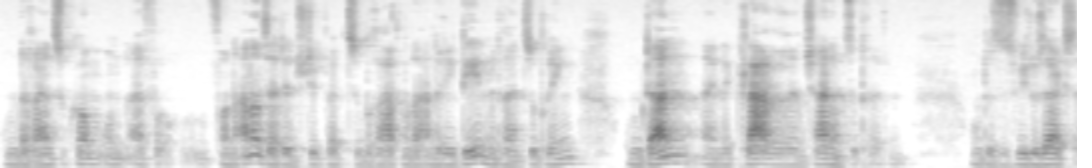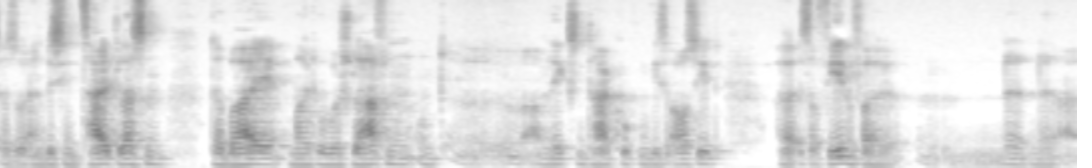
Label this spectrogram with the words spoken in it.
um da reinzukommen und einfach von der anderen Seite ein Stück weit zu beraten oder andere Ideen mit reinzubringen, um dann eine klarere Entscheidung zu treffen. Und das ist, wie du sagst, also ein bisschen Zeit lassen dabei, mal drüber schlafen und äh, am nächsten Tag gucken, wie es aussieht, äh, ist auf jeden Fall eine, eine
